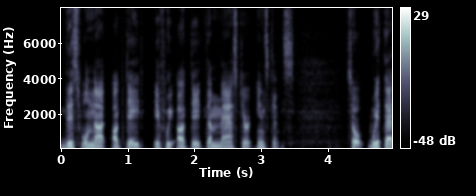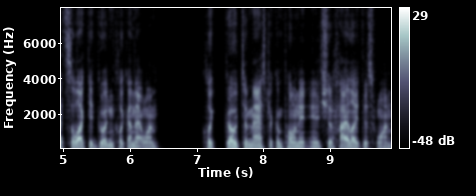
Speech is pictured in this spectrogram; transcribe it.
this will not update if we update the master instance. So with that selected, go ahead and click on that one. Click Go to Master Component, and it should highlight this one.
